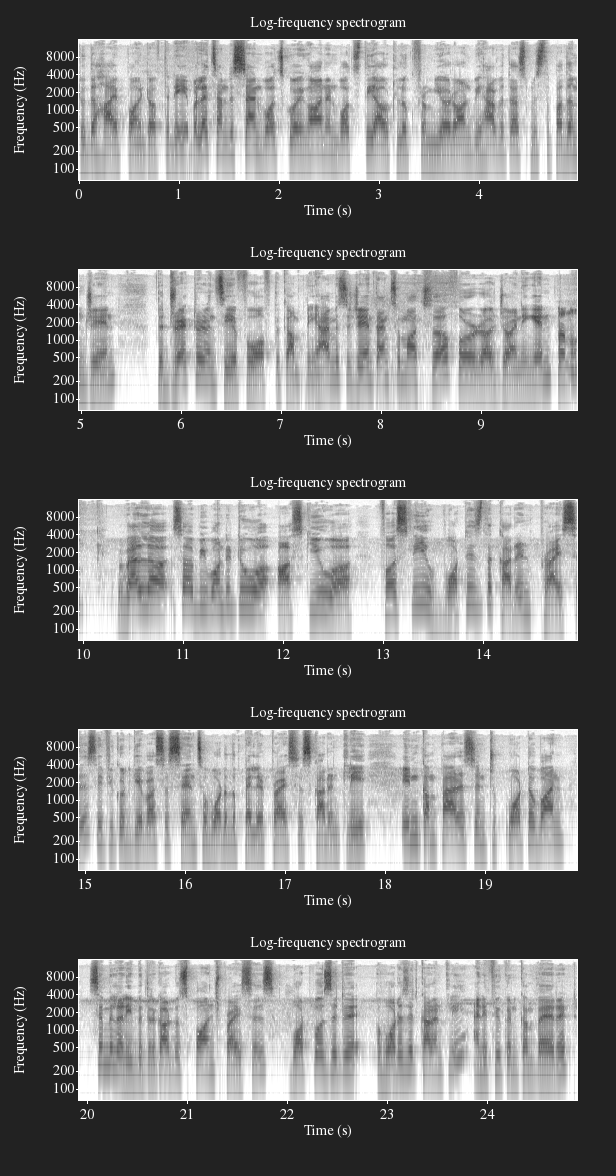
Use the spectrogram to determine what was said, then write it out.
to the high point of the day. But let's understand what's going on and what's the outlook from here on. We have with us Mr. Padam Jain, the director and CFO of the company. Hi, Mr. Jain. Thanks so much, sir, for uh, joining in. Well, uh, sir, we wanted to uh, ask you, uh, firstly, what is the current prices? If you could give us a sense of what are the pellet prices currently in comparison to quarter one. Similarly, with regard to sponge prices, what was it? What is it currently? And if you can compare it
